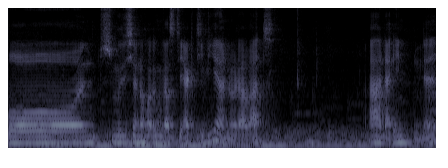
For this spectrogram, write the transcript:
Und muss ich ja noch irgendwas deaktivieren, oder was? Ah, da hinten, ne?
